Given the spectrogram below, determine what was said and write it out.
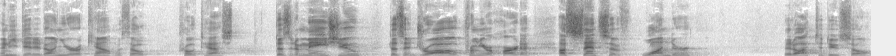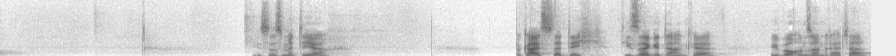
and he did it on your account without protest? Does it amaze you? Does it draw out from your heart a, a sense of wonder? It ought to do so. Wie ist es mit dir? Begeistert dich dieser Gedanke über unseren Retter?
